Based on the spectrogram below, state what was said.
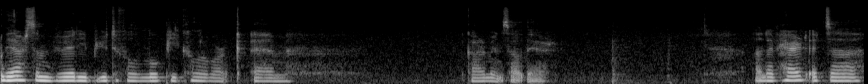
There are some very beautiful Lopi colour work um, garments out there. And I've heard it's a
